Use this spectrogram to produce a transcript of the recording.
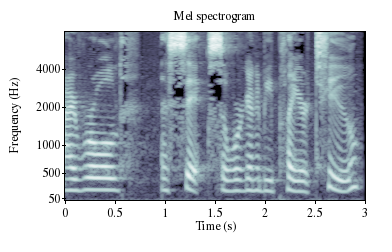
I rolled a six, so we're going to be player two.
